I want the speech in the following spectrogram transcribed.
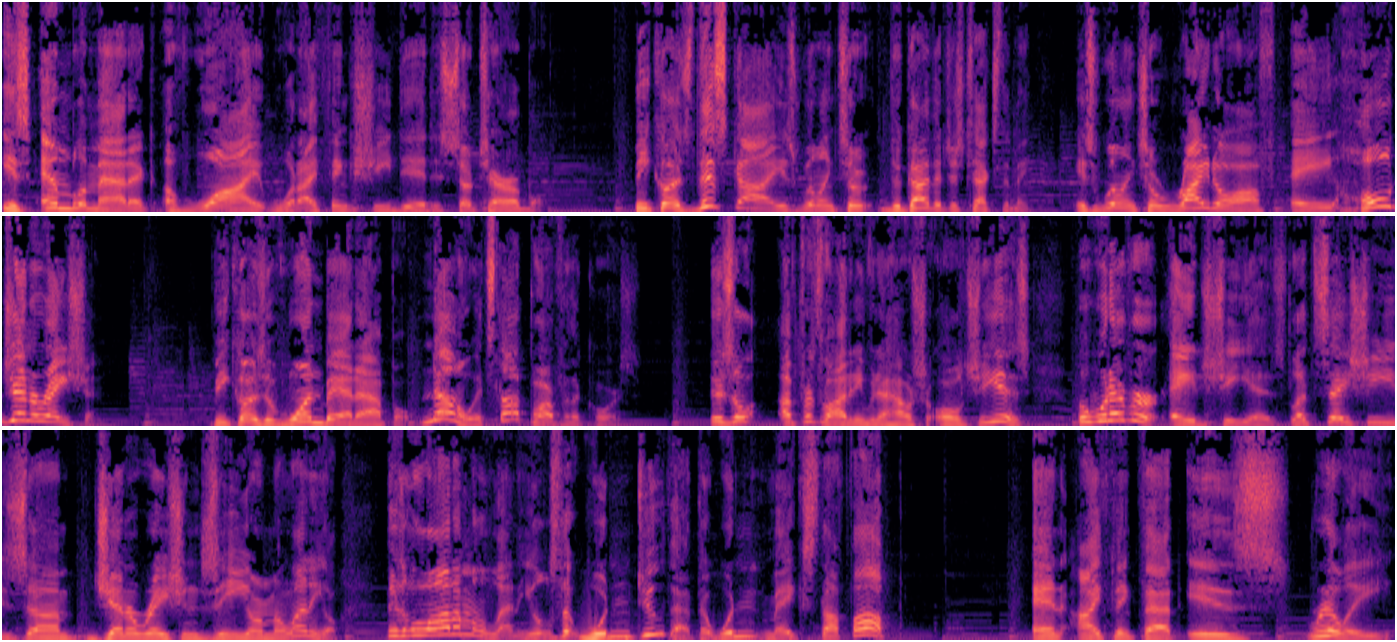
is emblematic of why what I think she did is so terrible. Because this guy is willing to, the guy that just texted me, is willing to write off a whole generation because of one bad apple. No, it's not par for the course. There's a uh, first of all, I don't even know how old she is, but whatever age she is, let's say she's um, Generation Z or millennial. There's a lot of millennials that wouldn't do that, that wouldn't make stuff up, and I think that is really,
